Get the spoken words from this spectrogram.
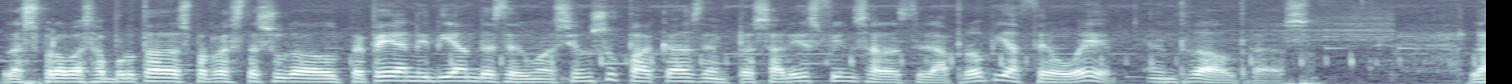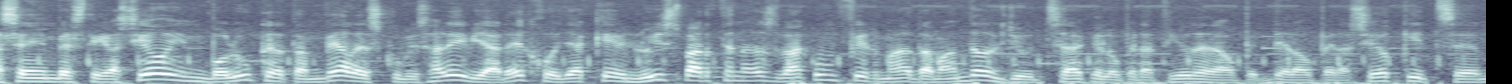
Les proves aportades per l'estessura del PP anirien des de donacions opaques d'empresaris fins a les de la pròpia COE, entre altres. La seva investigació involucra també a l'excomissari Viarejo, ja que Luis Bárcenas va confirmar davant del jutge que l'operatiu de l'operació Kitsen,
